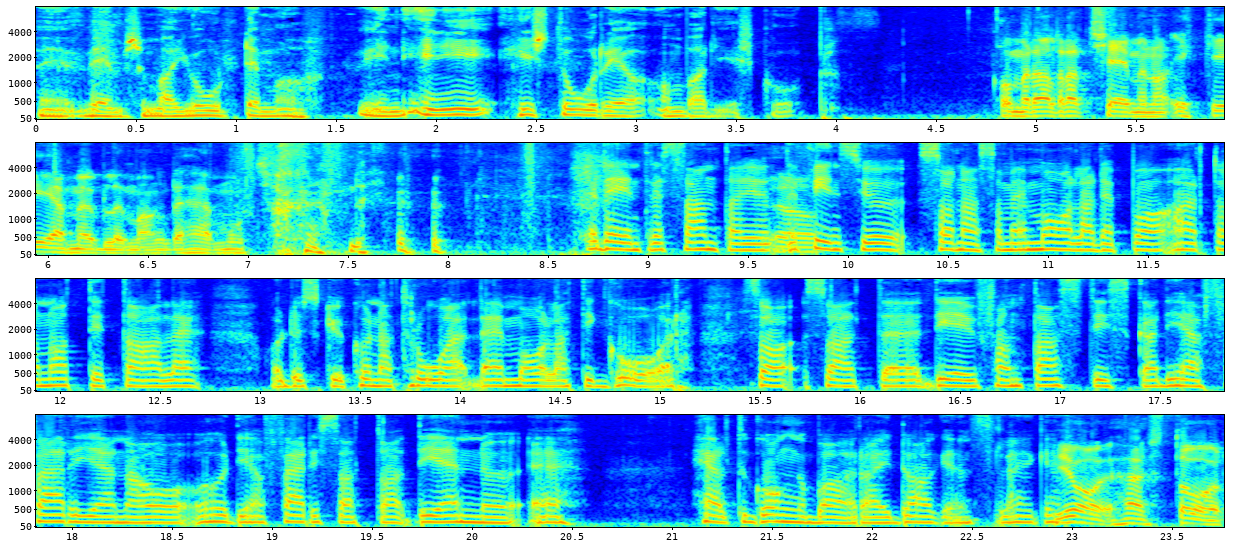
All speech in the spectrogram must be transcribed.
vem som har gjort dem och en, en historia om varje skåp. Kommer aldrig att ske med någon IKEA-möblemang det här motsvarande? Det är intressant. Ja. Det finns ju sådana som är målade på 1880-talet och du skulle kunna tro att det är målat igår. Så, så att eh, de är ju fantastiska, de här färgerna och, och hur de har färgsatt och de ännu är helt gångbara i dagens läge. Ja, här står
